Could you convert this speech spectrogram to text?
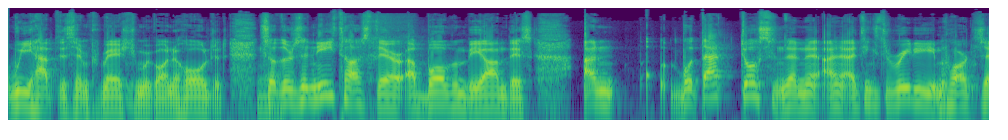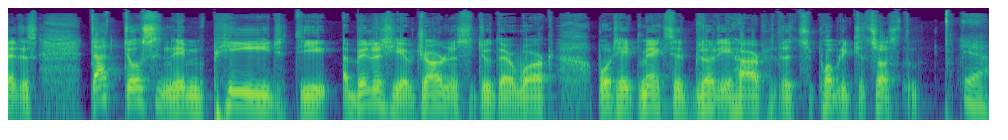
we have this information, we're going to hold it. Yeah. So there's an ethos there above and beyond this, and but that doesn't, and I think it's really important to say this, that doesn't impede the ability of journalists to do their work, but it makes it bloody hard for the public to trust them. Yeah.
